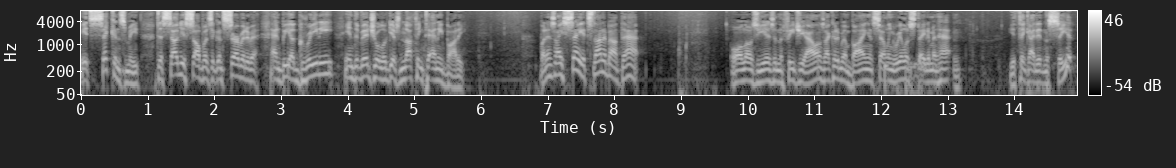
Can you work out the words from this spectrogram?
It sickens me to sell yourself as a conservative and be a greedy individual who gives nothing to anybody. But as I say, it's not about that. All those years in the Fiji Islands, I could have been buying and selling real estate in Manhattan. You think I didn't see it?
